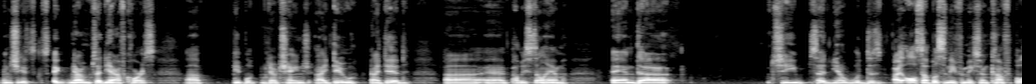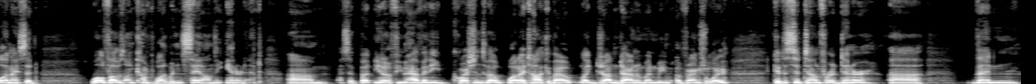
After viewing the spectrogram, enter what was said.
And she you know said, yeah, of course, uh, people you know change, and I do, and I did, uh, and probably still am. And uh, she said, you know, well, does I'll stop listening if it makes you uncomfortable. And I said, well, if I was uncomfortable, I wouldn't say it on the internet. Um, I said, but you know, if you have any questions about what I talk about, like jot them down, and when we eventually get to sit down for a dinner, uh, then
